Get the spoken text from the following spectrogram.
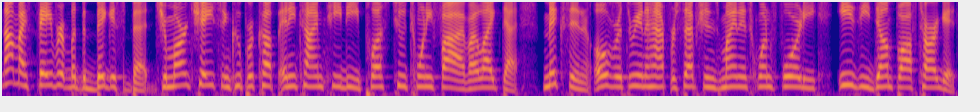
not my favorite, but the biggest bet. Ja'Marr Chase and Cooper Kupp anytime TD plus 225. I like that. Mixon over three and a half receptions minus 140. Easy dump off target.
